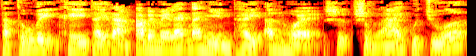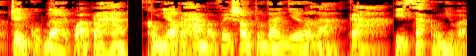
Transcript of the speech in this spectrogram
Thật thú vị khi thấy rằng Abimelech đã nhìn thấy ân huệ, sự sủng ái của Chúa trên cuộc đời của Abraham. Không những Abraham mà về sau chúng ta nhớ là cả Isaac cũng như vậy.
